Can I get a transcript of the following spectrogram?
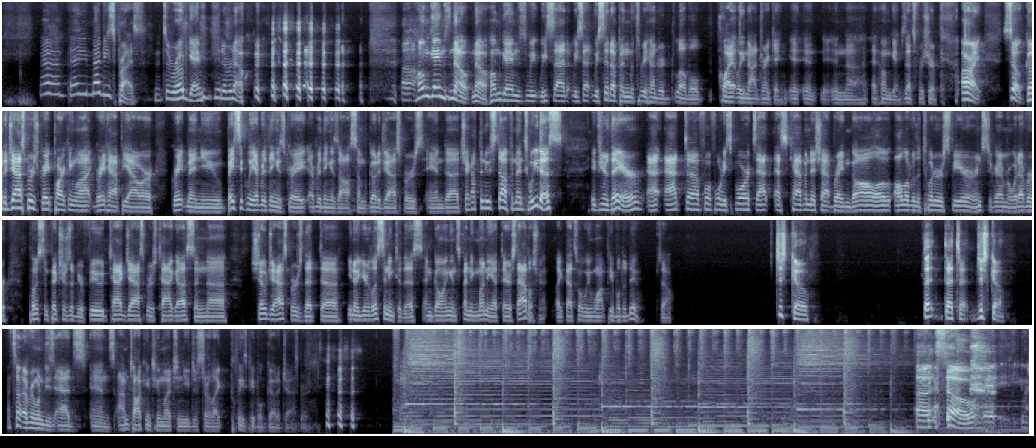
Uh, I might be surprised. It's a road game. You never know. uh, home games, no, no. Home games, we we sat we sat we sit up in the 300 level quietly, not drinking in in, in uh, at home games. That's for sure. All right, so go to Jasper's. Great parking lot, great happy hour, great menu. Basically, everything is great. Everything is awesome. Go to Jasper's and uh, check out the new stuff, and then tweet us if you're there at, at uh, 440 Sports, at S Cavendish, at Braden Gall, all, all, over the Twitter sphere or Instagram or whatever, post some pictures of your food, tag Jaspers, tag us, and uh, show Jaspers that uh, you know you're listening to this and going and spending money at their establishment. Like that's what we want people to do. So just go. That that's it. Just go. That's how every one of these ads ends. I'm talking too much, and you just are like, please, people, go to Jaspers. Uh, so uh,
